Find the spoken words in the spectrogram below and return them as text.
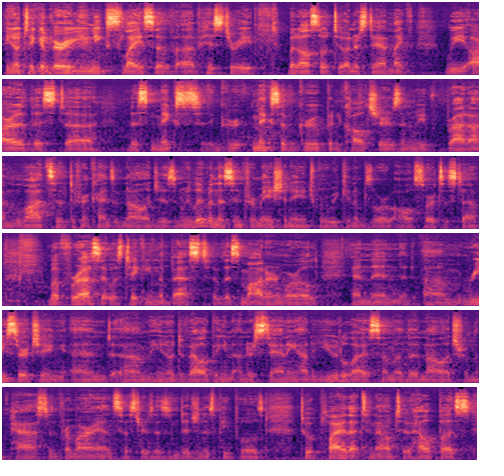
you know take a very unique slice of, of history but also to understand like we are this uh, this mix mix of group and cultures, and we've brought on lots of different kinds of knowledges. And we live in this information age where we can absorb all sorts of stuff. But for us, it was taking the best of this modern world and then um, researching and um, you know developing and understanding how to utilize some of the knowledge from the past and from our ancestors as Indigenous peoples to apply that to now to help us,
